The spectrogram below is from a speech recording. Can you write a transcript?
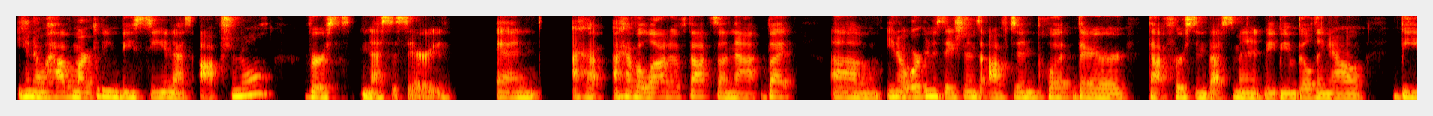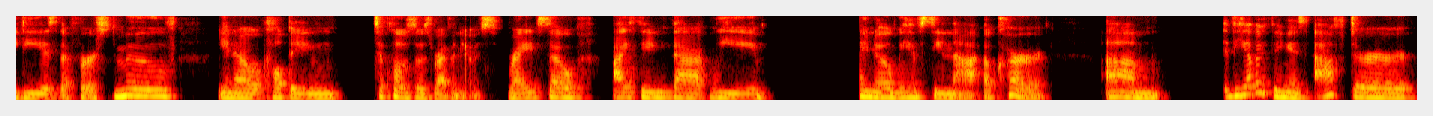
you know, have marketing be seen as optional versus necessary. And I have I have a lot of thoughts on that, but um, you know, organizations often put their that first investment maybe in building out BD as the first move, you know, helping to close those revenues, right? So I think that we, I know we have seen that occur. Um, the other thing is after,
